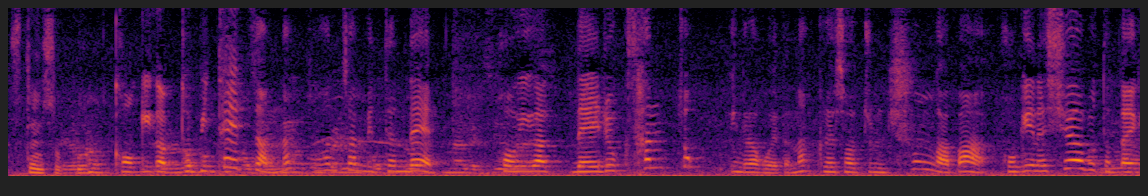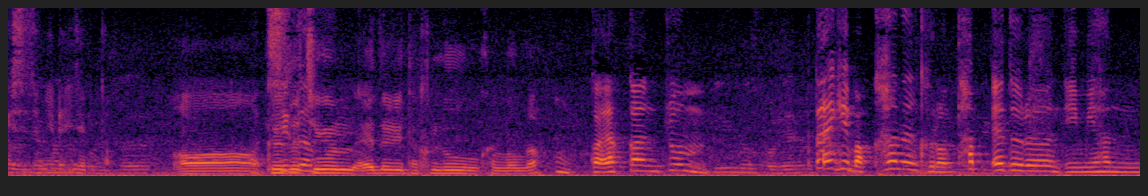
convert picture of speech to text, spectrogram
Stanthorpe? 거기가 더 밑에 있지 않나? 한참 밑인데 거기가 내륙 산 쪽이라고 해야 되나? 그래서 좀 추운가 봐. 거기는 10월부터 딸기 시즌이래 이제부터. 어, 그래서 지금- 지금... 애들이 다 글로 간 건가? 응. 그러니까 약간 좀 딸기 막 하는 그런 top 애들은 이미 한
